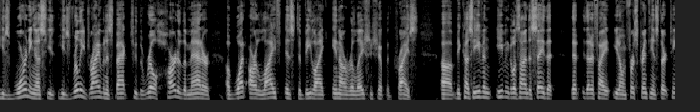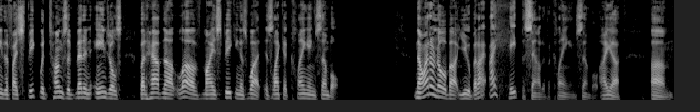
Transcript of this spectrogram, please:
he's warning us, he, he's really driving us back to the real heart of the matter of what our life is to be like in our relationship with Christ. Uh, because he even, even goes on to say that, that, that if I, you know, in 1 Corinthians 13, that if I speak with tongues of men and angels but have not love, my speaking is what? Is like a clanging cymbal. Now, I don't know about you, but I, I hate the sound of a clanging cymbal. I, uh, um,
